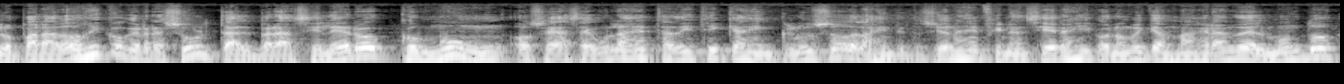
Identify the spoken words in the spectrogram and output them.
lo paradójico que resulta el brasilero común, o sea, según las estadísticas incluso de las instituciones financieras y económicas más grandes del mundo,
